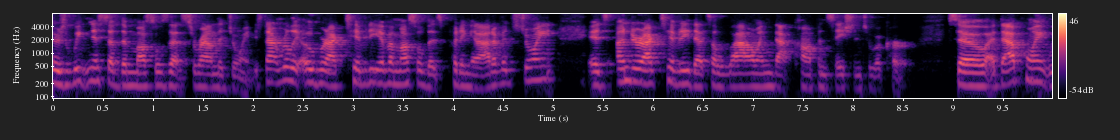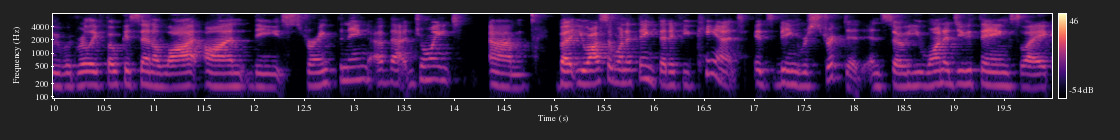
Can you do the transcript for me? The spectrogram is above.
there's weakness of the muscles that surround the joint. It's not really overactivity of a muscle that's putting it out of its joint. It's underactivity that's allowing that compensation to occur. So at that point, we would really focus in a lot on the strengthening of that joint. Um, but you also want to think that if you can't, it's being restricted. And so you want to do things like,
